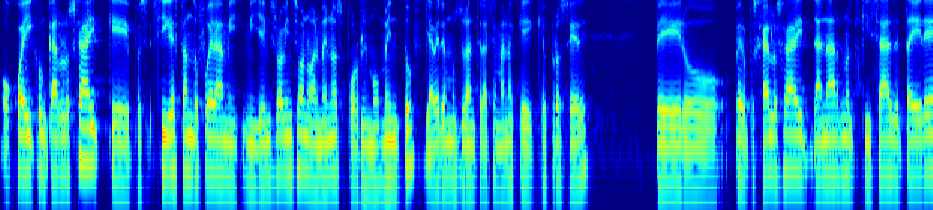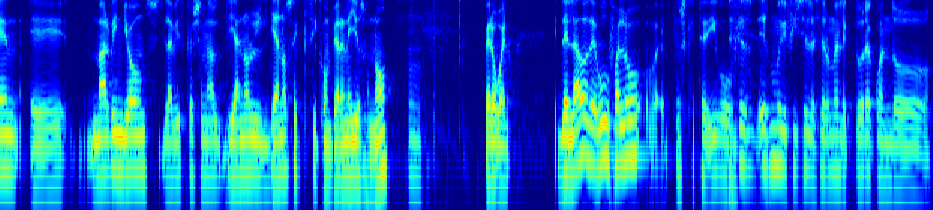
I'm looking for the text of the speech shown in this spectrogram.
ojo ahí con Carlos Hyde, que pues sigue estando fuera mi, mi James Robinson, o al menos por el momento. Ya veremos durante la semana qué, qué procede. Pero, pero pues Carlos Hyde, Dan Arnold quizás de Tyren, eh, Marvin Jones, la Vizca Chanel, ya no, ya no sé si confiar en ellos o no. Mm. Pero bueno, del lado de Buffalo, eh, pues qué te digo. Es que es, es muy difícil hacer una lectura cuando.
